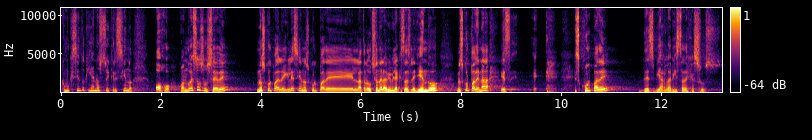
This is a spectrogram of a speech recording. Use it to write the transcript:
Como que siento que ya no estoy creciendo. Ojo, cuando eso sucede, no es culpa de la iglesia, no es culpa de la traducción de la Biblia que estás leyendo, no es culpa de nada. Es, es culpa de desviar la vista de Jesús.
